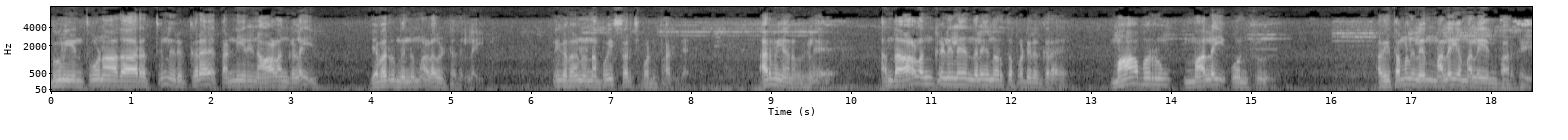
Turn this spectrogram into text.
பூமியின் தூணாதாரத்தில் இருக்கிற தண்ணீரின் ஆழங்களை எவரும் இன்னும் அளவிட்டதில்லை. நீங்கள் வேணும்னா போய் சர்ச் பண்ணி பாருங்க. அருமையானவர்களே அந்த ஆழங்களிலே நிலைநிறுத்தப்பட்டிருக்கிற மாபெரும் மலை ஒன்று. அதை தமிழிலே மலைய மலை என்பார்கள்.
